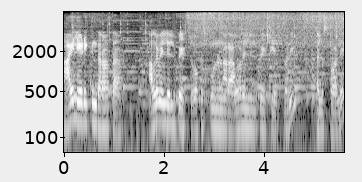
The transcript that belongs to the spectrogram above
ఆయిల్ ఎడెక్కిన తర్వాత అల్లం వెల్లుల్లి పేస్ట్ ఒక స్పూన్ ఉన్నర అల్లం వెల్లుల్లి పేస్ట్ వేసుకొని కలుపుకోవాలి.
